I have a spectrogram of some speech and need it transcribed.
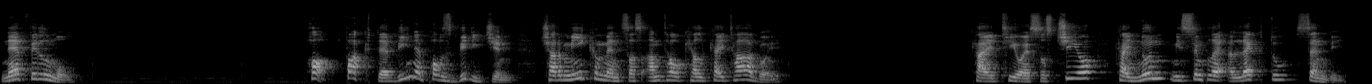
Ne filmu. Ho, fakte, vi ne povs vidi gin, char mi comensas antau kelkai tagoi. Kai tio esos cio, kai nun mi simple electu sendi.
